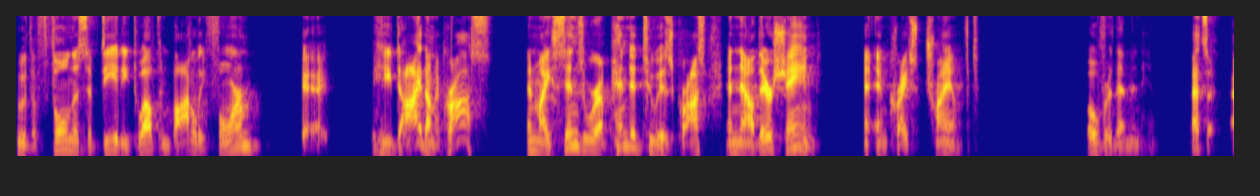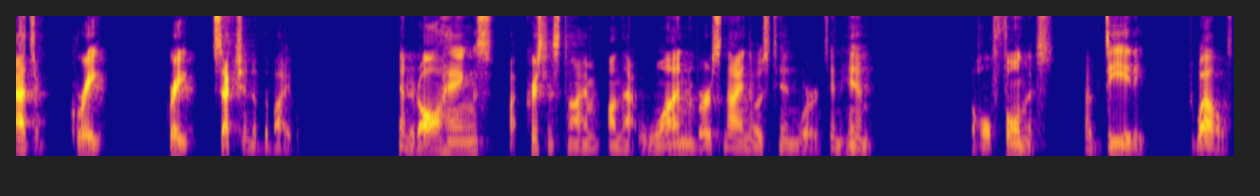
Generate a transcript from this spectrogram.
who the fullness of deity dwelt in bodily form, eh, he died on a cross, and my sins were appended to his cross, and now they're shamed, and Christ triumphed over them in him. That's a, that's a Great, great section of the Bible. And it all hangs at Christmas time on that one verse 9, those 10 words. In him, the whole fullness of deity dwells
